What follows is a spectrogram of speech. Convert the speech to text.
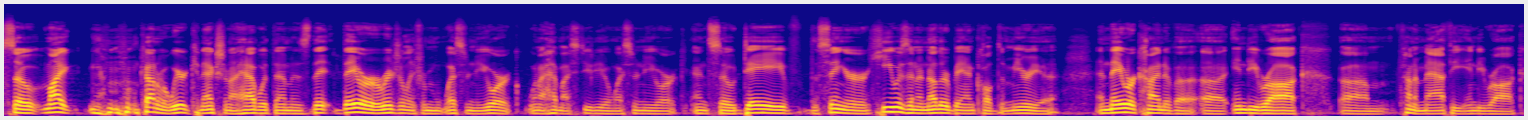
so my kind of a weird connection I have with them is they they were originally from Western New York when I had my studio in Western New York, and so Dave, the singer, he was in another band called Damiera, and they were kind of a, a indie rock, um, kind of mathy indie rock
